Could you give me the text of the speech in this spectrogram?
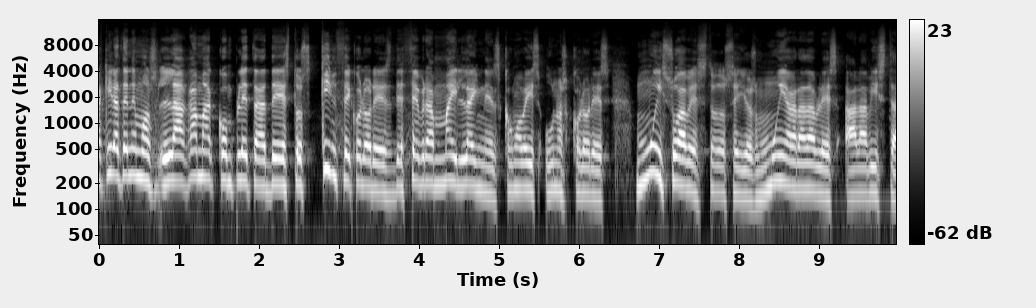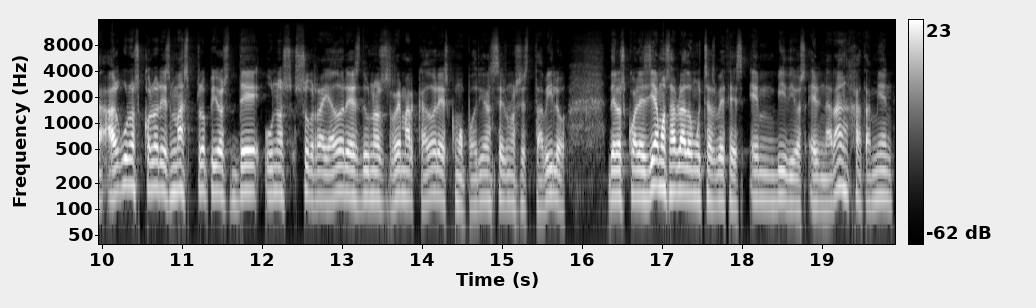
Aquí la tenemos, la gama completa de estos 15 colores de Zebra Liners. Como veis, unos colores muy suaves, todos ellos muy agradables a la vista. Algunos colores más propios de unos subrayadores, de unos remarcadores, como podrían ser unos estabilo, de los cuales ya hemos hablado muchas veces en vídeos. El naranja también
